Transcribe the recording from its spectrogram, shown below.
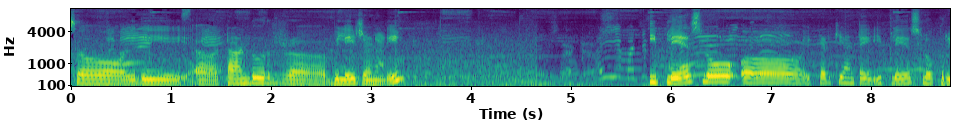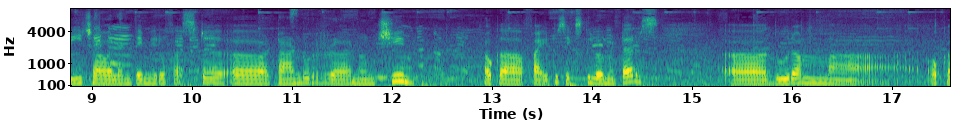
సో ఇది టాండూర్ విలేజ్ అండి. ఈ ప్లేస్లో ఇక్కడికి అంటే ఈ ప్లేస్లోకి రీచ్ అవ్వాలంటే మీరు ఫస్ట్ టాండూర్ నుంచి ఒక ఫైవ్ టు సిక్స్ కిలోమీటర్స్ దూరం ఒక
